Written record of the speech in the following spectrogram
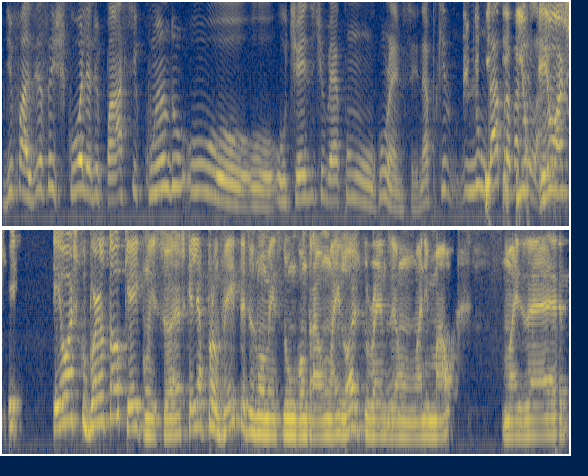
de fazer essa escolha de passe quando o, o, o Chase estiver com, com o Ramsey, né? Porque não dá para vacilar. Eu, eu acho que eu acho que o Burrow tá ok com isso. Eu acho que ele aproveita esses momentos do um contra um. Aí, lógico que o Ramsey é um animal, mas é,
